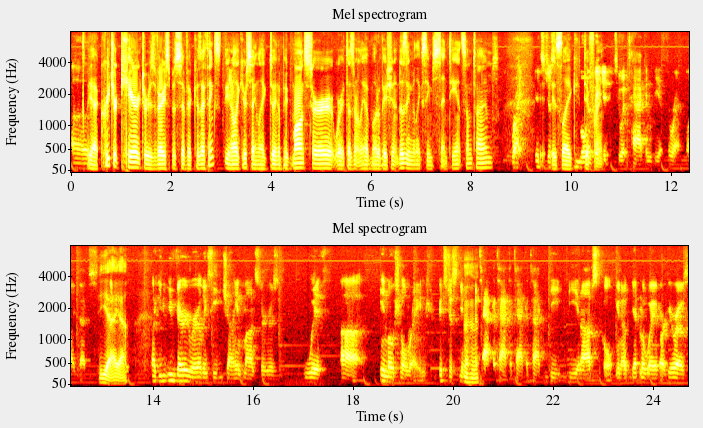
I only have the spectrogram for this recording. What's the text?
Uh, Yeah, creature character is very specific because I think you know, like you're saying, like doing a big monster where it doesn't really have motivation. It doesn't even like seem sentient sometimes. Right. It's just It's like different. to attack and be a threat. Like that's Yeah, yeah. like you, you very rarely see giant monsters with uh, emotional range. It's just you know Mhm. attack, attack, attack, attack. Be be an obstacle. You know, get in the way of our heroes.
